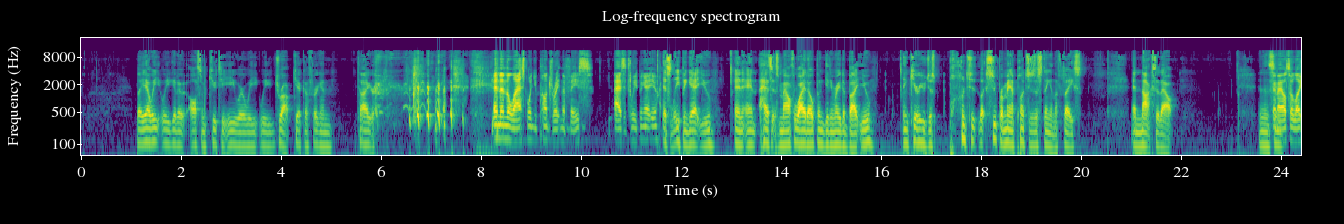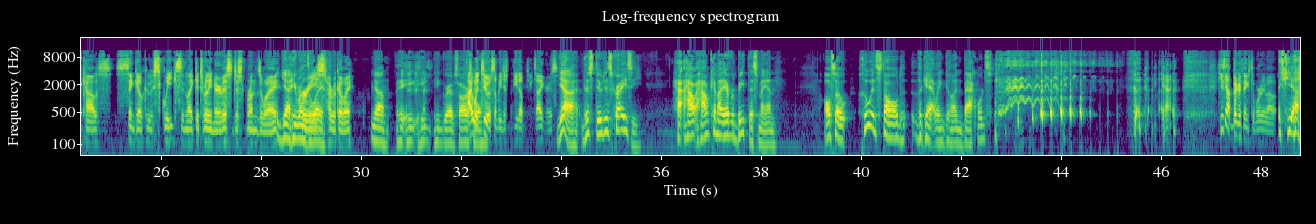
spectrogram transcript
but yeah, we, we get an awesome QTE where we, we drop kick a friggin' tiger. And then the last one, you punch right in the face as it's leaping at you. it's leaping at you and, and has its mouth wide open, getting ready to bite you. And Kiryu just punches, like Superman punches this thing in the face and knocks it out. And then And I also like how Sengoku squeaks and like gets really nervous, and just runs away. Yeah, he runs hurries Haruka away. yeah, he, he, he, he grabs hard. I would too if somebody just beat up two tigers. Yeah, this dude is crazy. How, how how can I ever beat this man? Also, who installed the Gatling gun backwards? Yeah, he's got bigger things to worry about. yeah.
